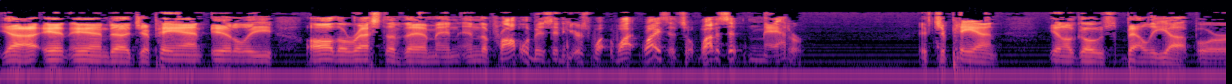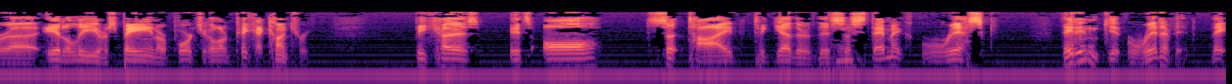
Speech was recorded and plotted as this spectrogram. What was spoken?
Yeah, and, and uh, Japan, Italy, all the rest of them, and and the problem is, and here's what why, why is it so? Why does it matter if Japan, you know, goes belly up, or uh, Italy, or Spain, or Portugal, or pick a country? Because it's all tied together. This mm-hmm. systemic risk. They didn't get rid of it. They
